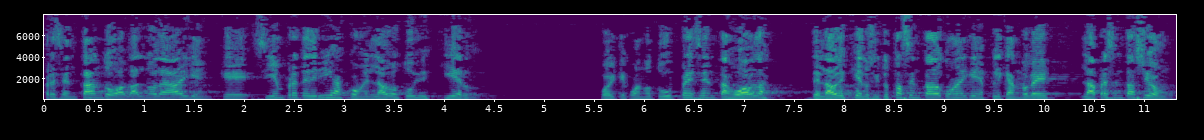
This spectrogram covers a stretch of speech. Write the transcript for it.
presentando o hablando de alguien, que siempre te dirijas con el lado tuyo izquierdo. Porque cuando tú presentas o hablas del lado izquierdo, si tú estás sentado con alguien explicándole la presentación,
